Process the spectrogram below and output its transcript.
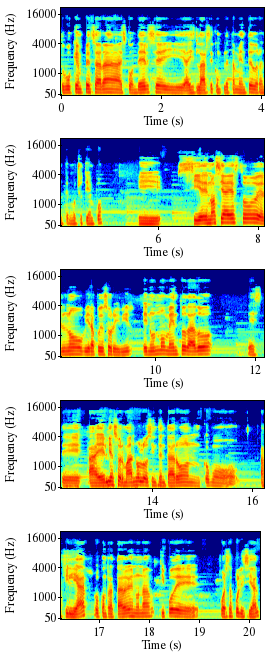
tuvo que empezar a esconderse y aislarse completamente durante mucho tiempo. Y si no hacía esto, él no hubiera podido sobrevivir. En un momento dado, este, a él y a su hermano los intentaron como afiliar o contratar en un tipo de fuerza policial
